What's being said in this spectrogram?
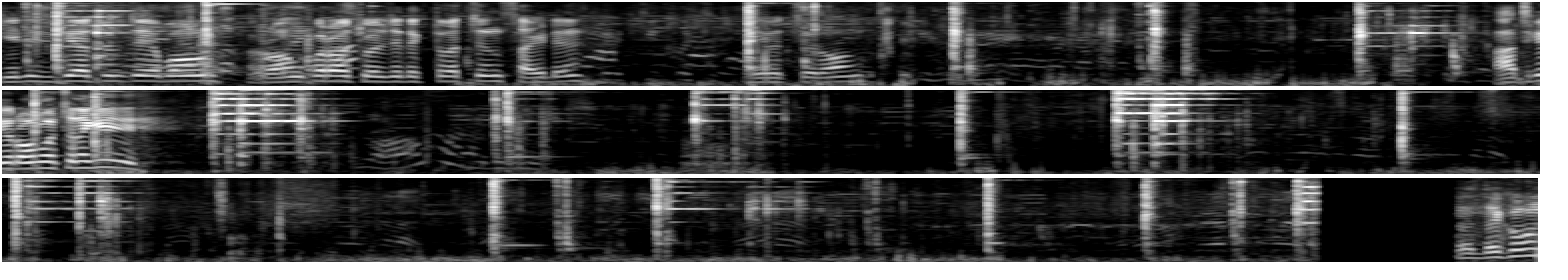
গিরিজ দেওয়া চলছে এবং রং করাও চলছে, দেখতে পাচ্ছেন সাইডে। এই হচ্ছে রং। আজকে রং হচ্ছে নাকি? দেখুন,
